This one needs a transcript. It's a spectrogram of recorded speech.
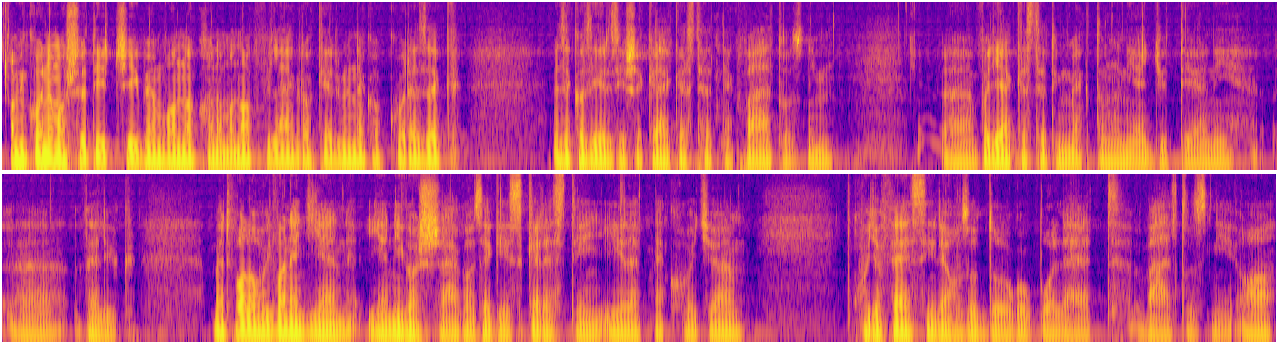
amikor nem a sötétségben vannak, hanem a napvilágra kerülnek, akkor ezek, ezek az érzések elkezdhetnek változni, vagy elkezdhetünk megtanulni együtt élni velük. mert valahogy van egy ilyen, ilyen igazság az egész keresztény életnek, hogy, hogy a felszínre hozott dolgokból lehet változni, a,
